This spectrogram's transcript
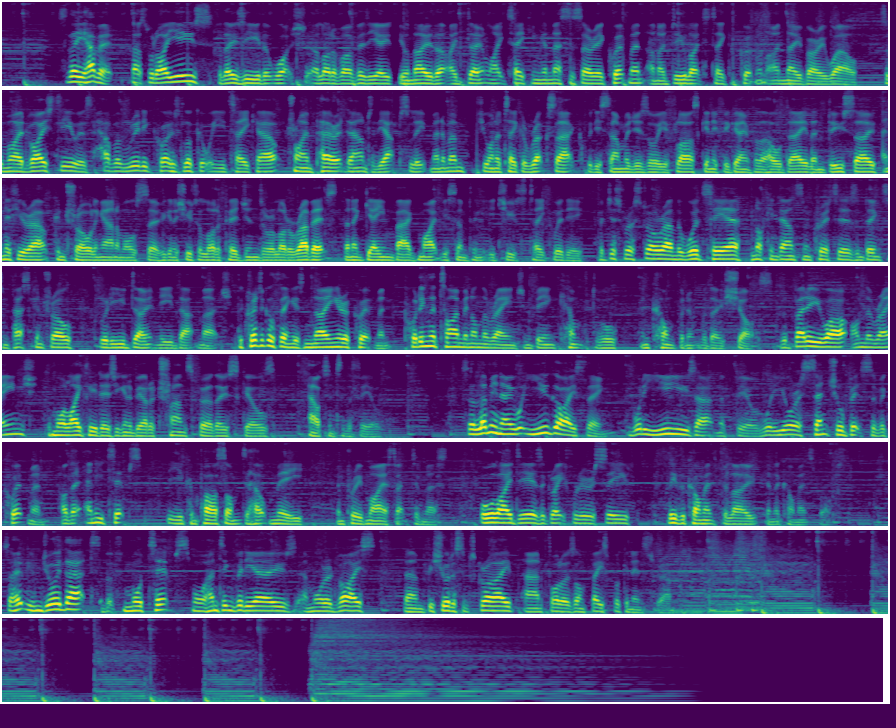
So there you have it. That's what I use. For those of you that watch a lot of our videos, you'll know that I don't like taking unnecessary equipment and I do like to take equipment I know very well. So my advice to you is have a really close look at what you take out. Try and pare it down to the absolute minimum. If you want to take a rucksack with your sandwiches or your flask in if you're going for the whole day, then do so. And if you're out controlling animals, so if you're going to shoot a lot of pigeons or a lot of rabbits, then a game bag might be something that you choose to take with you. But just for a stroll around the woods here, knocking down some critters and doing some pest control, really you don't need that much. The critical thing is knowing your equipment, putting the time in on the range and being comfortable and confident with those shots. The better you are on the range, the more likely it is you're going to be able to transfer those skills out into the field. So let me know what you guys think. What do you use out in the field? What are your essential bits of equipment? Are there any tips that you can pass on to help me improve my effectiveness? All ideas are gratefully received. Leave the comments below in the comments box. So I hope you've enjoyed that. But for more tips, more hunting videos and more advice, then be sure to subscribe and follow us on Facebook and Instagram.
